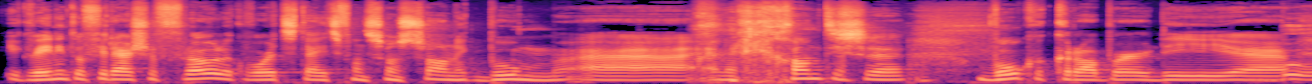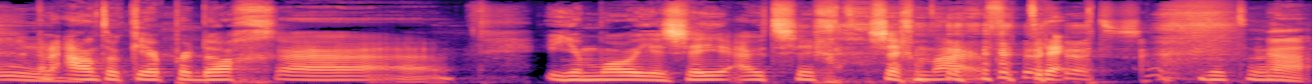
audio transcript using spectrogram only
ik weet niet of je daar zo vrolijk wordt steeds van zo'n sonic boom. eh, en een gigantische wolkenkrabber die eh, een aantal keer per dag in je mooie zeeuitzicht, zeg maar, vertrekt. Dat, eh, Ja,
